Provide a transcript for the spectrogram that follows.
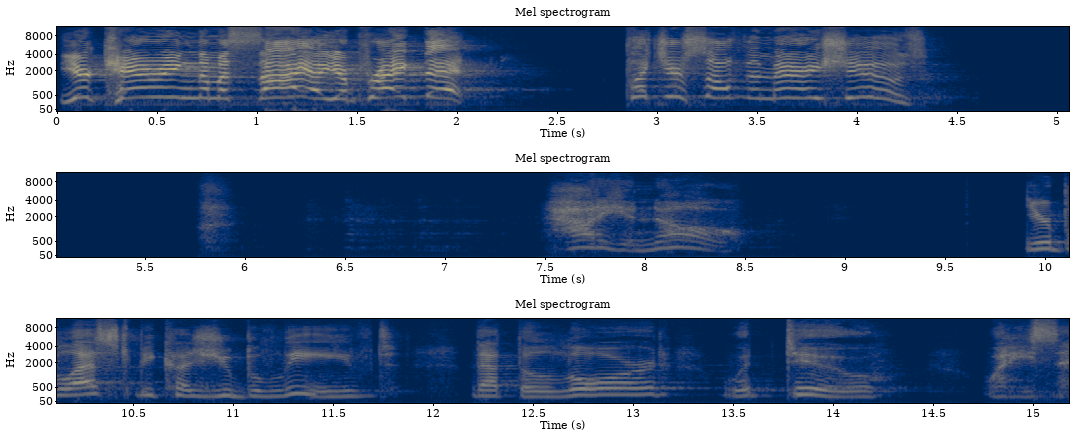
you're carrying the Messiah. You're pregnant. Put yourself in Mary's shoes. How do you know? You're blessed because you believed that the Lord would do what he said.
